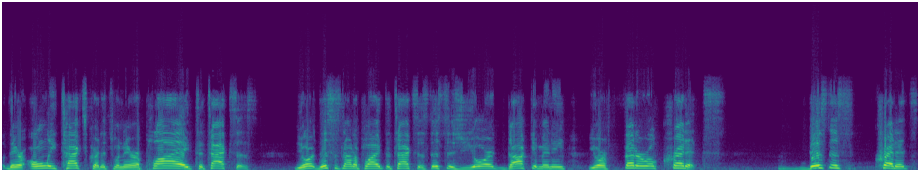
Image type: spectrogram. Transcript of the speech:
They're only tax credits when they're applied to taxes. Your this is not applied to taxes. This is your documenting your federal credits. Business credits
